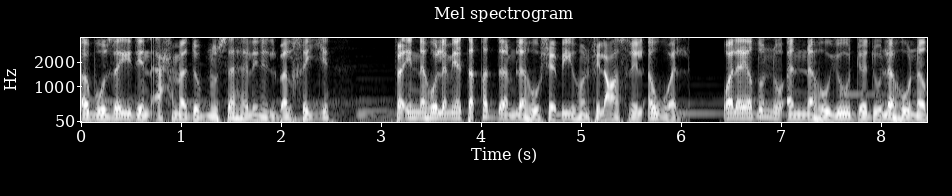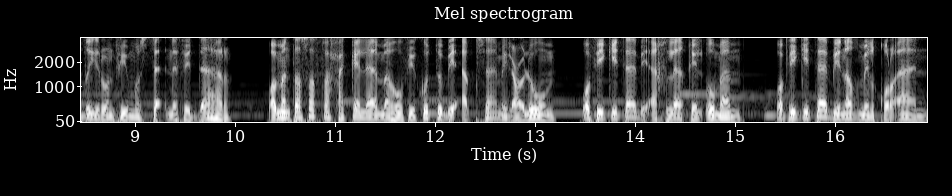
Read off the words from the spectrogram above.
أبو زيد أحمد بن سهل البلخي فإنه لم يتقدم له شبيه في العصر الأول ولا يظن أنه يوجد له نظير في مستأنف الدهر ومن تصفح كلامه في كتب أقسام العلوم وفي كتاب أخلاق الأمم وفي كتاب نظم القرآن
